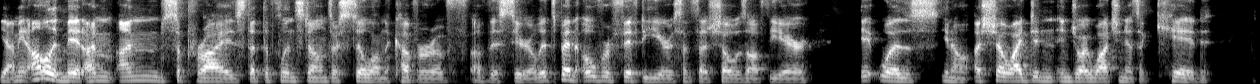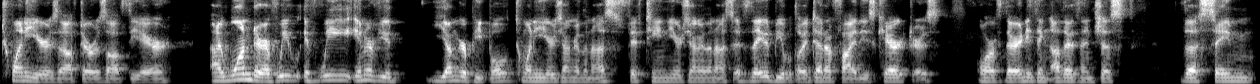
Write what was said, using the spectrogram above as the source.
Yeah, I mean, I'll admit I'm I'm surprised that the Flintstones are still on the cover of of this cereal. It's been over 50 years since that show was off the air. It was, you know, a show I didn't enjoy watching as a kid 20 years after it was off the air. I wonder if we if we interviewed younger people, 20 years younger than us, 15 years younger than us, if they would be able to identify these characters or if they're anything other than just the same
